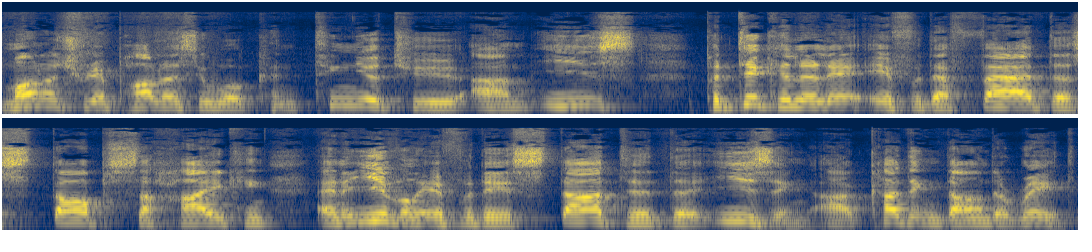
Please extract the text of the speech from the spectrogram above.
Monetary policy will continue to um, ease particularly if the Fed stops hiking and even if they started easing, uh, cutting down the rate,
